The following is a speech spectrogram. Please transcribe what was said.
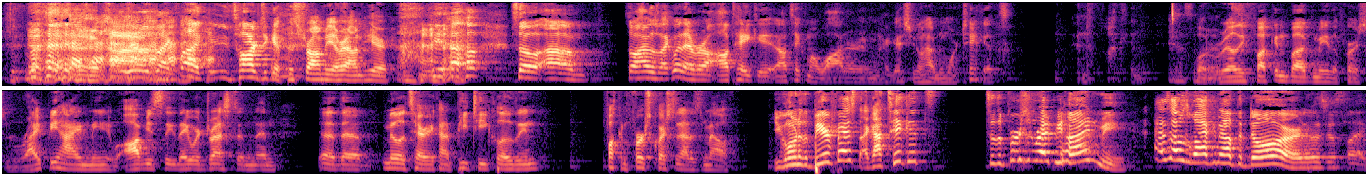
it was like, fuck, it's hard to get pastrami around here. You know? So, um, so I was like, whatever, I'll take it. I'll take my water, and I guess you don't have no more tickets. And the fucking, what really fucking bugged me, the person right behind me, obviously they were dressed in, in uh, the military kind of PT clothing. Fucking first question out of his mouth. You going to the beer fest? I got tickets. To the person right behind me. As I was walking out the door, and it was just like,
